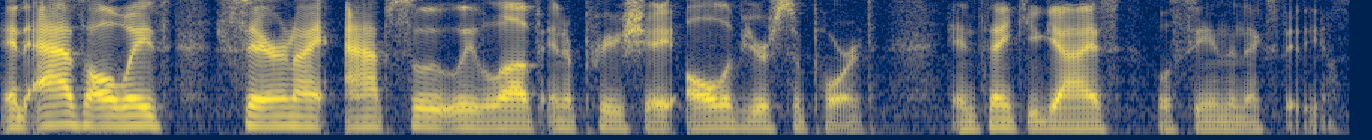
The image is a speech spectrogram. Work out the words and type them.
And as always, Sarah and I absolutely love and appreciate all of your support. And thank you guys. We'll see you in the next video.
